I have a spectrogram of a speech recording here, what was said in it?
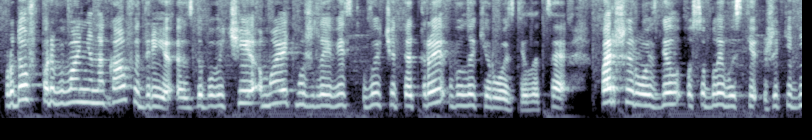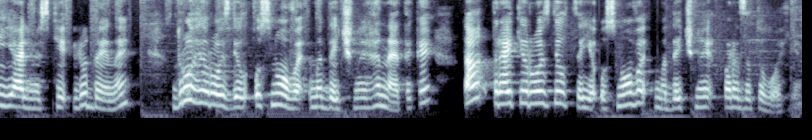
Впродовж перебування на кафедрі е, здобувачі мають можливість вивчити три великі розділи: це перший розділ особливості життєдіяльності людини, другий розділ основи медичної генетики, та третій розділ це є основи медичної паразитології.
